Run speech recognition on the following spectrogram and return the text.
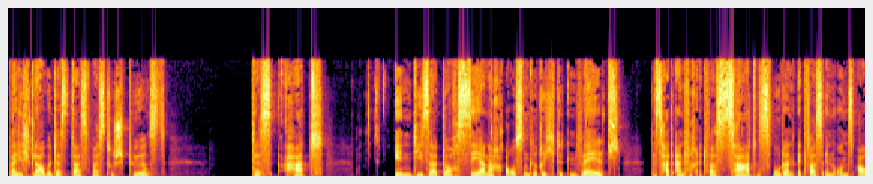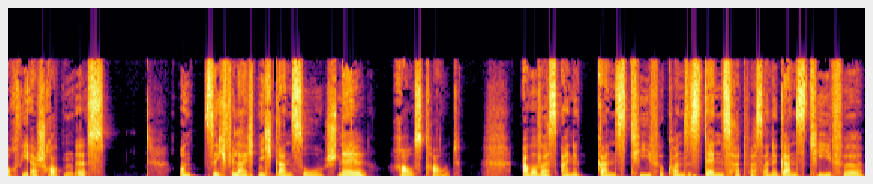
Weil ich glaube, dass das, was du spürst, das hat in dieser doch sehr nach außen gerichteten Welt, das hat einfach etwas Zartes, wo dann etwas in uns auch wie erschrocken ist und sich vielleicht nicht ganz so schnell raustraut aber was eine ganz tiefe Konsistenz hat, was eine ganz tiefe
